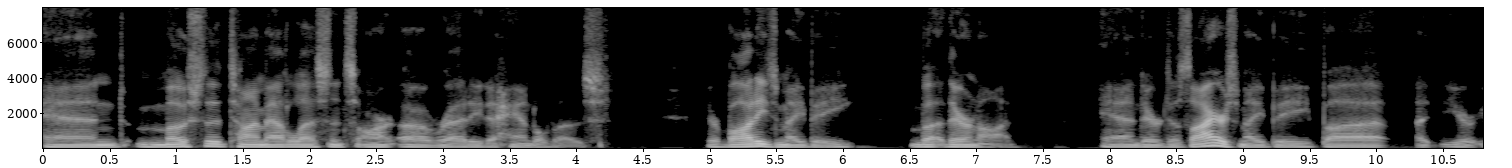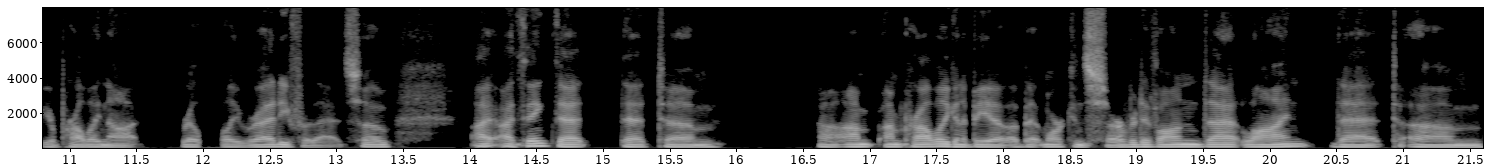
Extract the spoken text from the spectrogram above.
and most of the time, adolescents aren't uh, ready to handle those their bodies may be, but they're not. And their desires may be, but you're you're probably not really ready for that. So I, I think that that um, uh, I'm I'm probably going to be a, a, bit more conservative on that line. That um,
